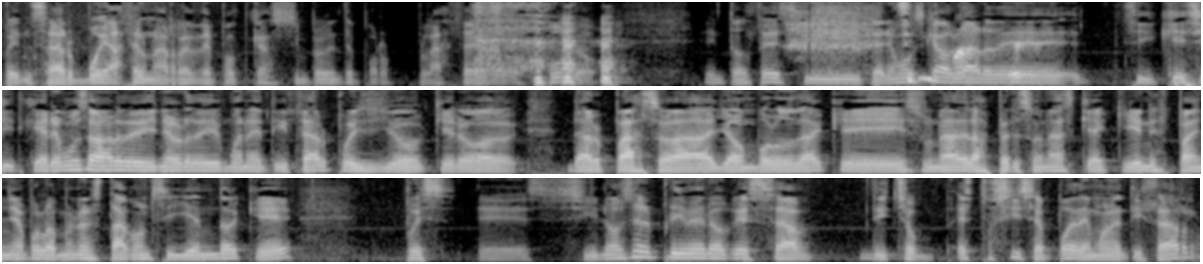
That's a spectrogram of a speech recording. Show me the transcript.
pensar voy a hacer una red de podcast simplemente por placer puro. Entonces, si tenemos que hablar de, si, que, si queremos hablar de dinero de monetizar, pues yo quiero dar paso a Joan Boluda, que es una de las personas que aquí en España por lo menos está consiguiendo que, pues, eh, si no es el primero que se ha dicho, esto sí se puede monetizar,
